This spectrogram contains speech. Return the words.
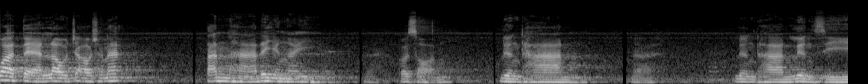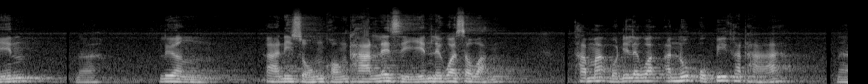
ว่าแต่เราจะเอาชนะตัณหาได้ยังไง ก็สอนเรื่องทานนะเรื่องทานเรื่องศีลนะเรื่องอานิสงส์ของทานและศีลเรียกว่าสวรรค์ธรรมะบทนี้เรียกว่าอนุปุปปิคถานะ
